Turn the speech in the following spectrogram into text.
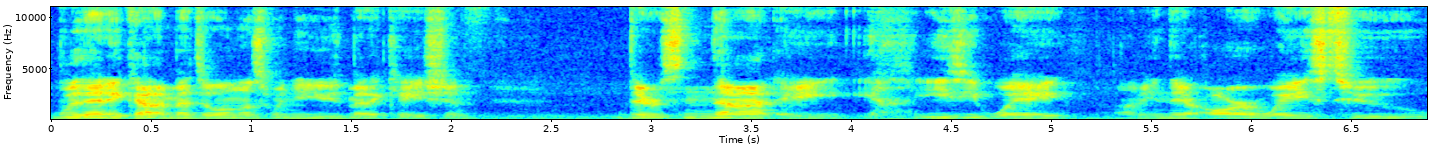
with any kind of mental illness, when you use medication, there's not a easy way. I mean, there are ways to,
